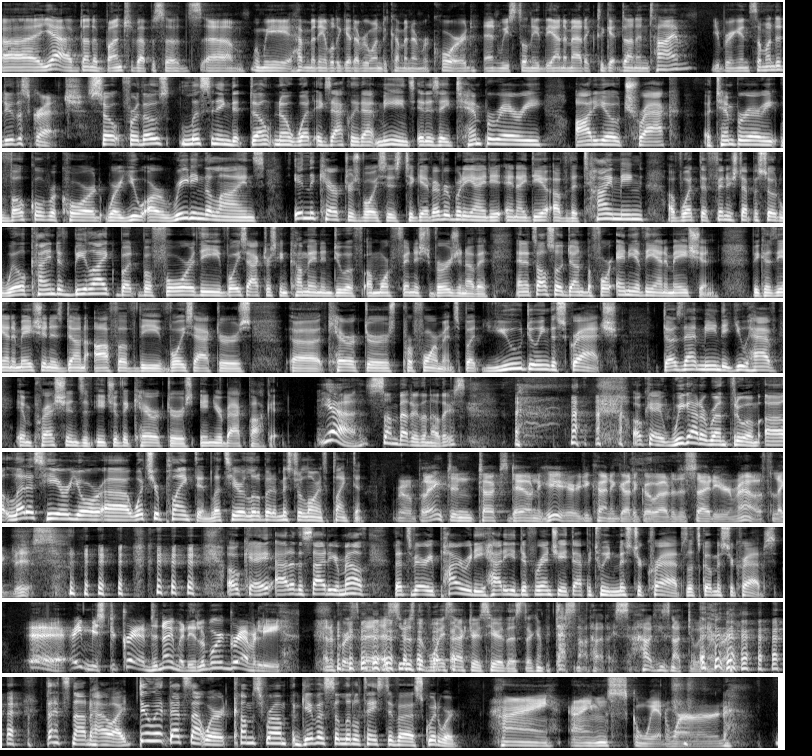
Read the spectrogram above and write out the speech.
Uh, yeah, I've done a bunch of episodes um, when we haven't been able to get everyone to come in and record, and we still need the animatic to get done in time. You bring in someone to do the scratch. So, for those listening that don't know what exactly that means, it is a temporary audio track a temporary vocal record where you are reading the lines in the characters' voices to give everybody an idea of the timing of what the finished episode will kind of be like, but before the voice actors can come in and do a, a more finished version of it. And it's also done before any of the animation because the animation is done off of the voice actors' uh, characters' performance. But you doing the scratch, does that mean that you have impressions of each of the characters in your back pocket? Yeah, some better than others. Okay, we got to run through them. Uh, let us hear your uh, what's your plankton? Let's hear a little bit of Mr. Lawrence Plankton. Well, plankton tucks down here. You kind of got to go out of the side of your mouth like this. Okay, out of the side of your mouth. That's very piratey. How do you differentiate that between Mr. Krabs? Let's go, Mr. Krabs. Eh, hey, Mr. Krabs, and I'm a little more gravelly. And of course, uh, as soon as the voice actors hear this, they're going to be, that's not how I sound. He's not doing it right. That's not how I do it. That's not where it comes from. Give us a little taste of uh, Squidward. Hi, I'm Squidward.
